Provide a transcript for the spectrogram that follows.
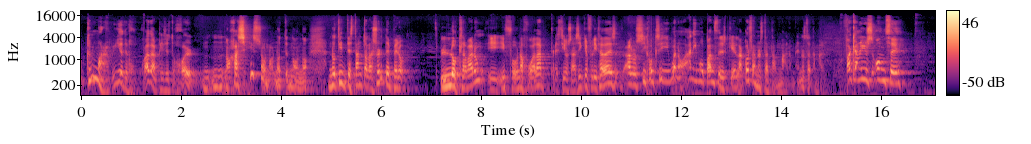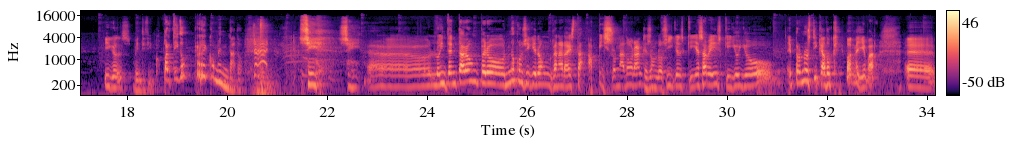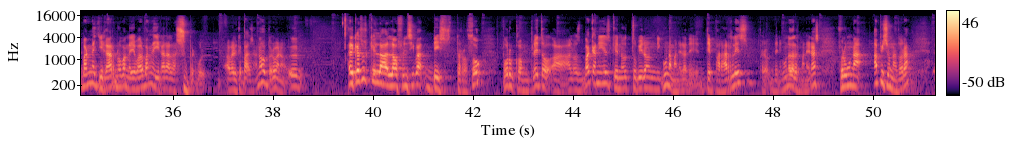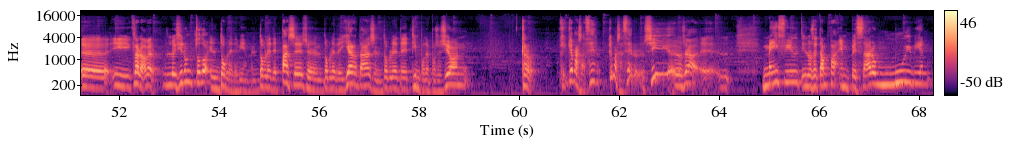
Qué, maravilla de jugada que dices tú, joder, no hagas eso, no, no, no tintes tanto la suerte, pero lo clavaron y, fue una jugada preciosa. Así que felicidades a los Seahawks y bueno, ánimo Panthers, que la cosa no está tan mal, hombre, no está tan mal. Buccaneers 11, Eagles 25. Partido recomendado. Sí, sí. Eh, lo intentaron, pero no consiguieron ganar a esta apisonadora que son los Eagles, que ya sabéis que yo, yo he pronosticado que van a llevar, eh, van a llegar, no van a llevar, van a llegar a la Super Bowl a ver qué pasa, ¿no? Pero bueno, eh, el caso es que la, ofensiva destrozó por completo a, los Buccaneers, que no tuvieron ninguna manera de, pararles, pero de ninguna de las maneras. Fueron una apisonadora. Eh, y claro, a ver, lo hicieron todo el doble de bien. El doble de pases, el doble de yardas, el doble de tiempo de posesión. Claro, ¿qué, vas a hacer? ¿Qué vas a hacer? Sí, o sea... Eh, Mayfield y los de Tampa empezaron muy bien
